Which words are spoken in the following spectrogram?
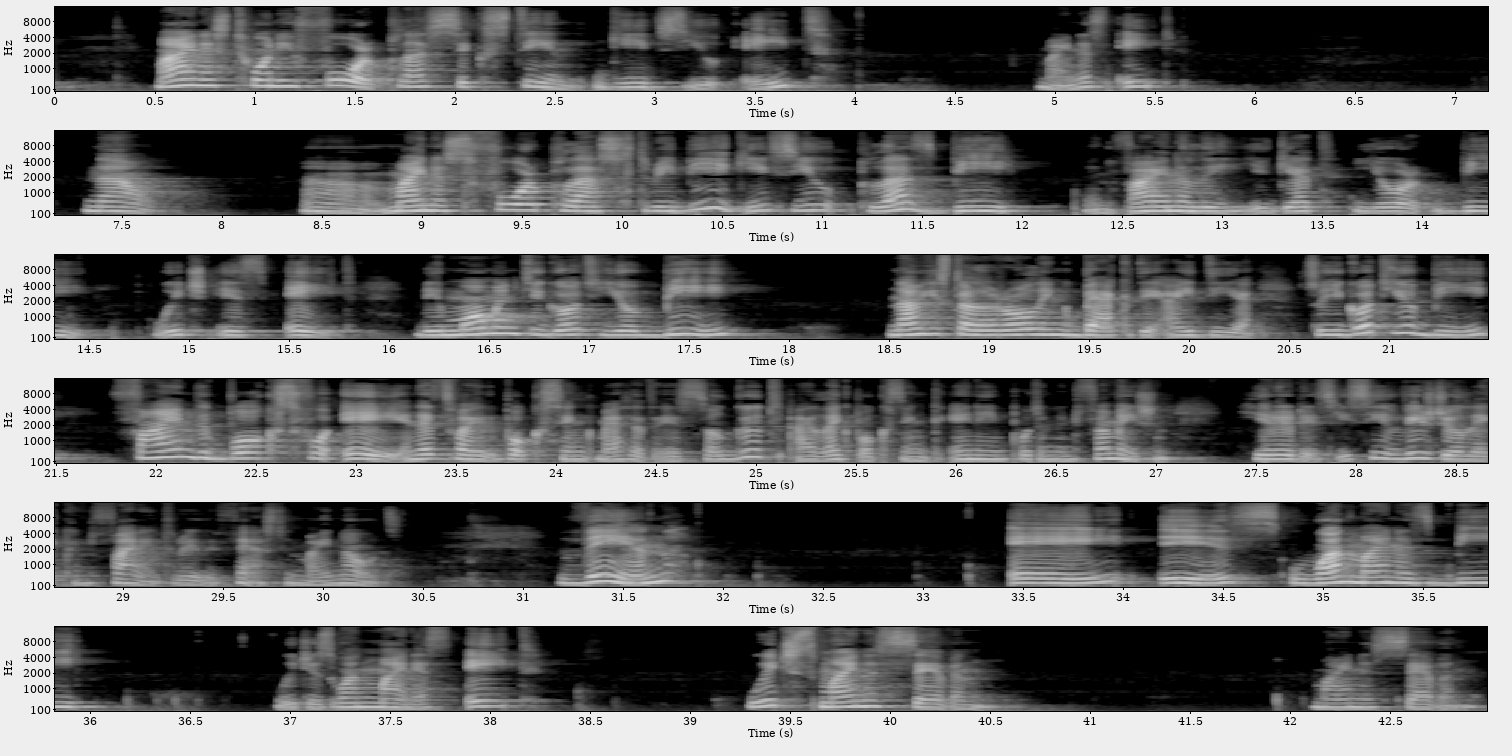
Minus 24 plus 16 gives you 8, minus 8. Now, uh, minus 4 plus 3b gives you plus b. And finally, you get your b, which is 8. The moment you got your b, now you start rolling back the idea. So you got your b, find the box for a, and that's why the boxing method is so good. I like boxing any important information. Here it is. You see, visually I can find it really fast in my notes. Then a is 1 minus b, which is 1 minus 8, which is minus 7. Minus 7.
